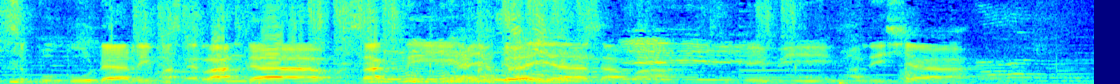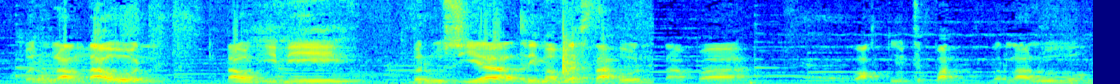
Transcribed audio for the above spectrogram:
sepupu dari Mas Erlangga, Mas Sakti, Ayu Gaya sama Baby Alicia berulang tahun. Tahun ini berusia 15 tahun. Betapa waktu cepat berlalu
